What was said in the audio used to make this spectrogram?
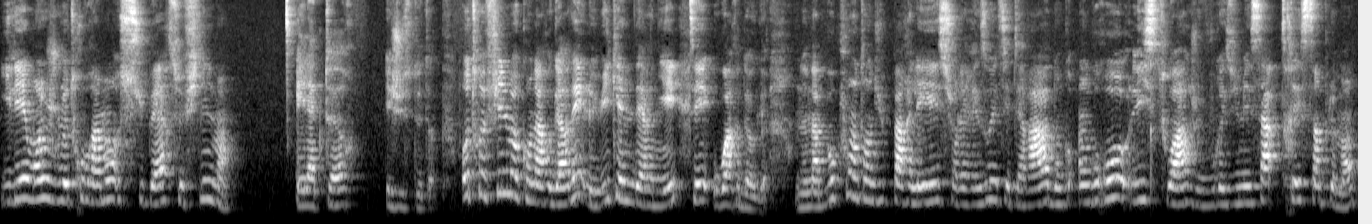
Il est, moi je le trouve vraiment super ce film. Et l'acteur, juste top. Autre film qu'on a regardé le week-end dernier, c'est War Dog. On en a beaucoup entendu parler sur les réseaux, etc. Donc en gros, l'histoire, je vais vous résumer ça très simplement.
